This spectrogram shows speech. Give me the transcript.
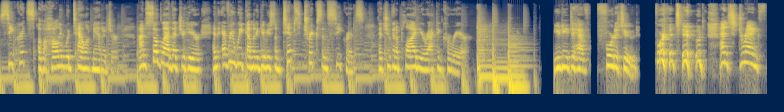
Secrets of a Hollywood Talent Manager. I'm so glad that you're here, and every week I'm going to give you some tips, tricks, and secrets that you can apply to your acting career. You need to have fortitude, fortitude, and strength,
